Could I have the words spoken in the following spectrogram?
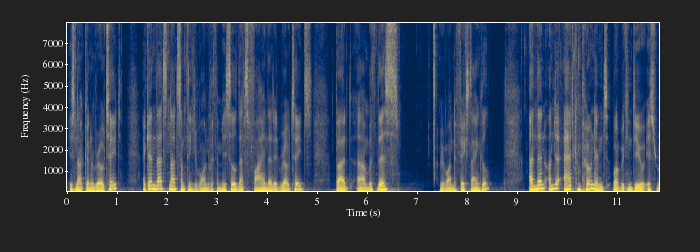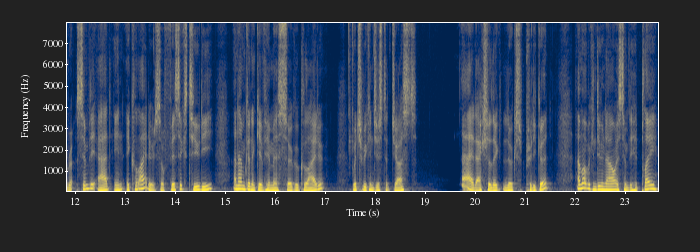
he's not going to rotate. Again, that's not something you want with a missile. That's fine that it rotates. But um, with this, we want a fixed angle. And then under add component, what we can do is simply add in a collider. So physics 2D, and I'm going to give him a circle collider, which we can just adjust. Ah, it actually looks pretty good. And what we can do now is simply hit play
